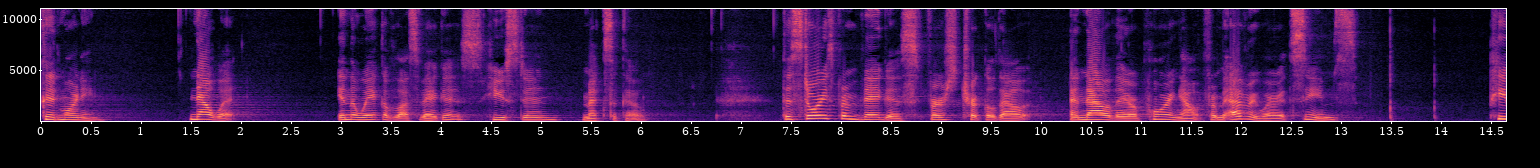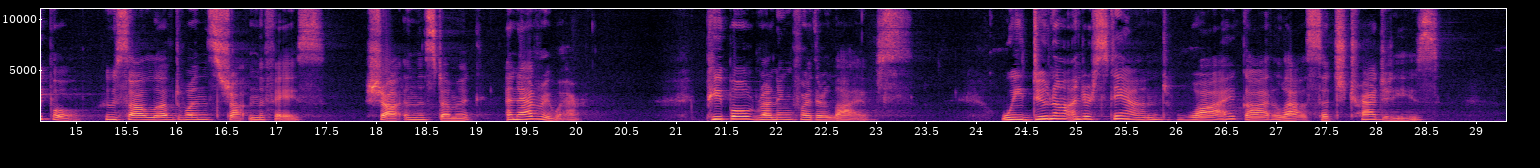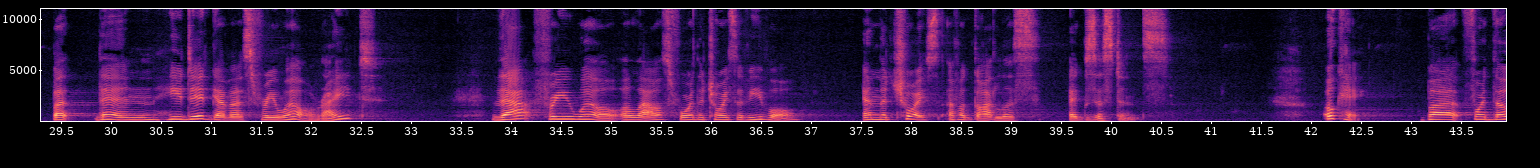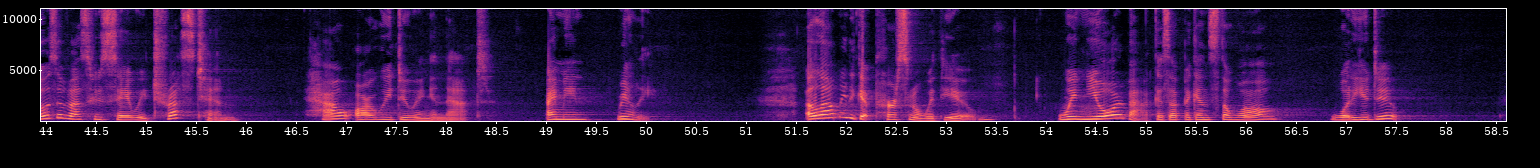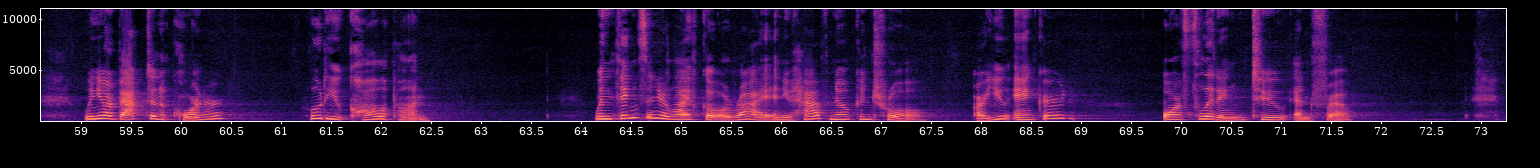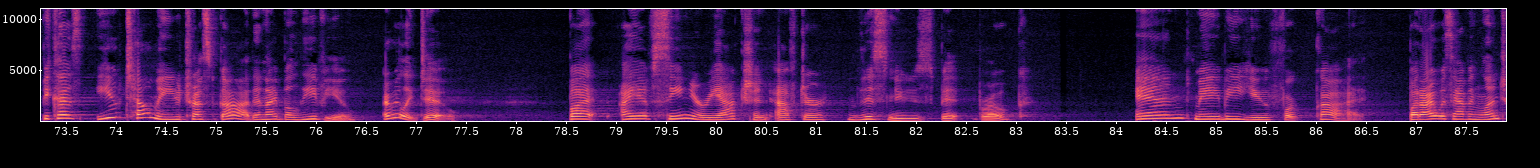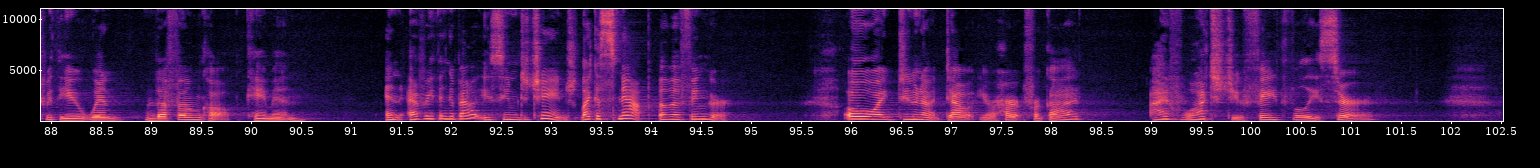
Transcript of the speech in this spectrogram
Good morning. Now what? In the wake of Las Vegas, Houston, Mexico. The stories from Vegas first trickled out, and now they are pouring out from everywhere, it seems. People who saw loved ones shot in the face, shot in the stomach, and everywhere. People running for their lives. We do not understand why God allows such tragedies, but then He did give us free will, right? That free will allows for the choice of evil and the choice of a godless existence. Okay, but for those of us who say we trust Him, how are we doing in that? I mean, really. Allow me to get personal with you. When your back is up against the wall, what do you do? When you are backed in a corner, who do you call upon? When things in your life go awry and you have no control, are you anchored or flitting to and fro? Because you tell me you trust God, and I believe you. I really do. But I have seen your reaction after this news bit broke. And maybe you forgot, but I was having lunch with you when the phone call came in and everything about you seemed to change, like a snap of a finger. Oh, I do not doubt your heart for God. I've watched you faithfully serve.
